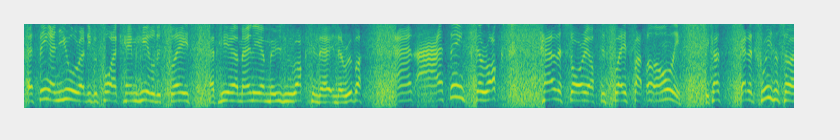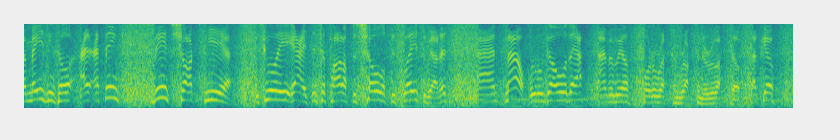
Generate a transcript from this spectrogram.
a thing I knew already before I came here to this place. I've here many amazing rocks in the, in the river and I think the rocks tell the story of this place but not only because yeah, the trees are so amazing so I, I think this shot here is really yeah it's, it's a part of the soul of this place to be honest and now we will go over there and we will photograph some rocks in the river. So let's go.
